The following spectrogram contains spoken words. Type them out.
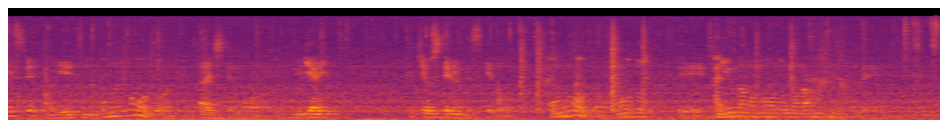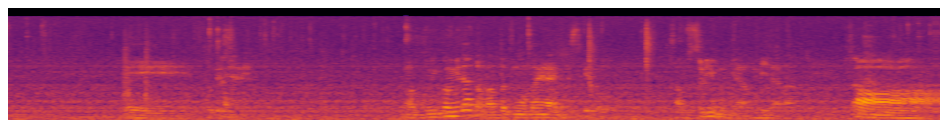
ケースレットのリエイトのオンモードに対しても無理やり適用してるんですけど、オンモードのモードってニューマのモードの名前なので、えーまあ、組み込みだと全く問題ないんですけどアップストリームには無理だなあ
